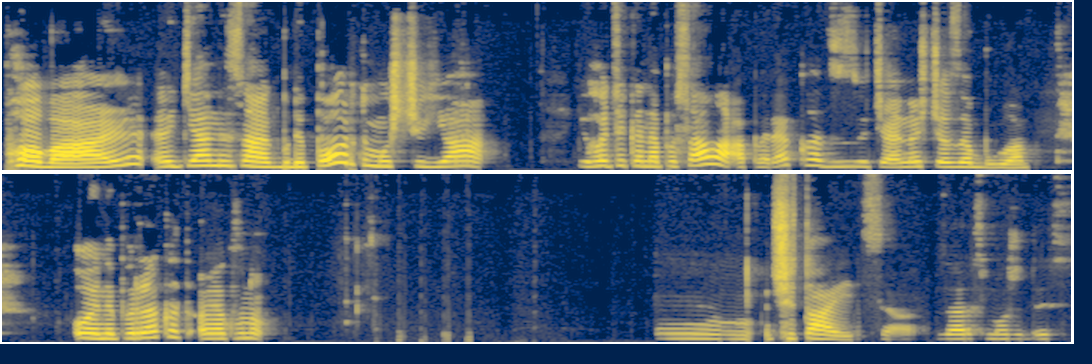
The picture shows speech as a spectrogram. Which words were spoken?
Повар. Я не знаю, як буде повар, тому що я його тільки написала, а переклад, звичайно, що забула. Ой, не переклад, а як воно читається. Зараз, може, десь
